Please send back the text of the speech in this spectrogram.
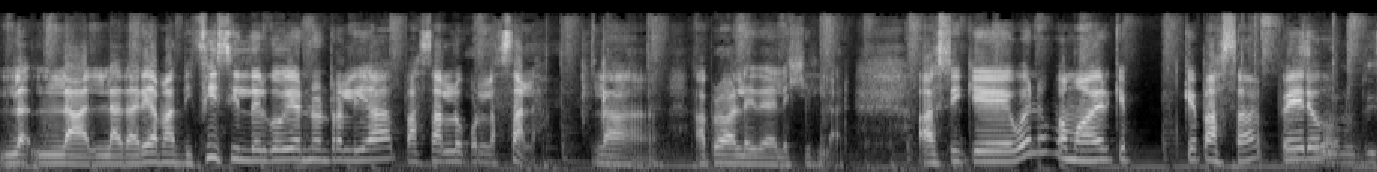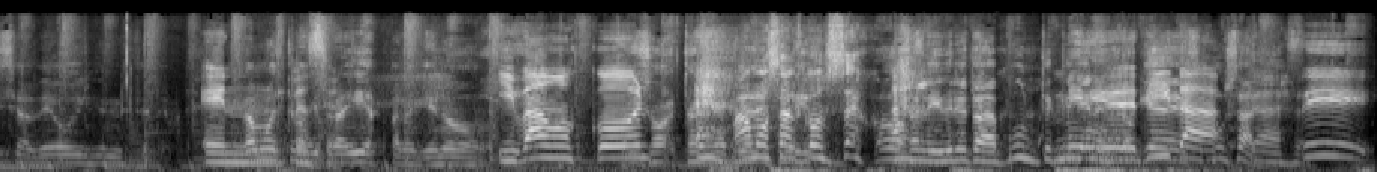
la, la- la tarea más difícil del gobierno en realidad, pasarlo por la sala, la, aprobar la idea de legislar. Así que bueno, vamos a ver qué, qué pasa, Esa es pero... la noticia de hoy en este tema. En Vamos al que traías para que no. Y vamos con... Eso, Vamos al consejo. Vamos a la libreta de apuntes que Mi no libretita. Sí,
